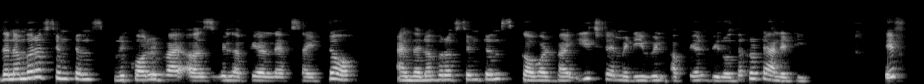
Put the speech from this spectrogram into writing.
The number of symptoms recorded by us will appear left side top and the number of symptoms covered by each remedy will appear below the totality. If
